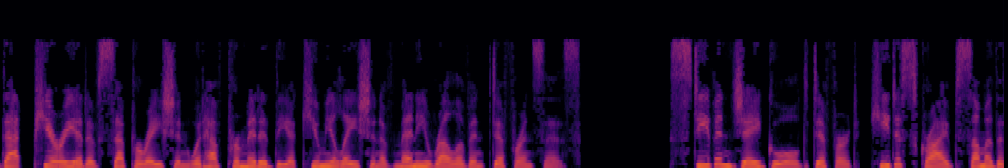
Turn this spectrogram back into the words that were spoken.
That period of separation would have permitted the accumulation of many relevant differences. Stephen Jay Gould differed, he described some of the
